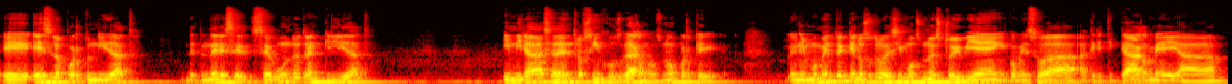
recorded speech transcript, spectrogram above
Eh, es la oportunidad de tener ese segundo de tranquilidad y mirar hacia adentro sin juzgarnos, ¿no? Porque en el momento en que nosotros decimos no estoy bien y comienzo a, a criticarme y a,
